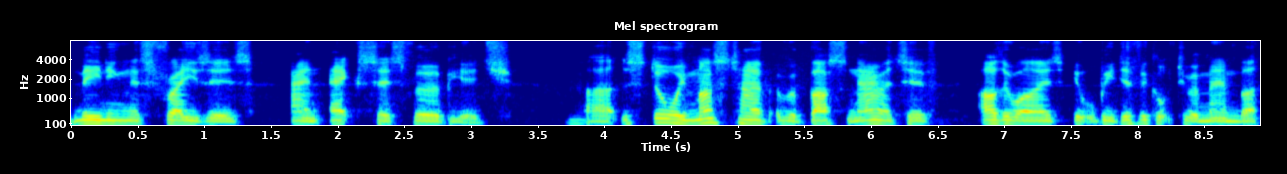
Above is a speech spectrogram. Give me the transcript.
meaningless phrases and excess verbiage. Mm. Uh, the story must have a robust narrative, otherwise, it will be difficult to remember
